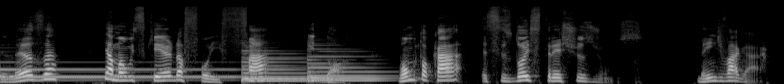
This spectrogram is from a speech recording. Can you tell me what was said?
Beleza? E a mão esquerda foi Fá e Dó. Vamos tocar esses dois trechos juntos, bem devagar.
